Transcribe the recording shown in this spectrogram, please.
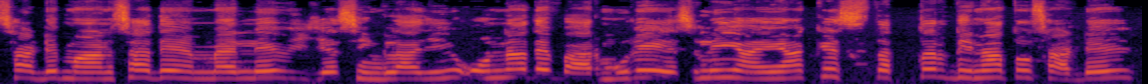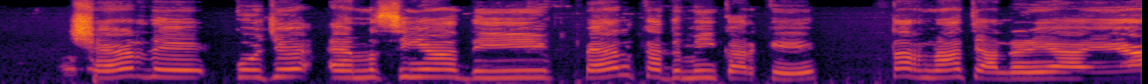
ਸਾਡੇ ਮਾਨਸਾ ਦੇ ਐਮਐਲਏ ਵਿਜੇ ਸਿੰਗਲਾ ਜੀ, ਉਹਨਾਂ ਦੇ ਬਾਰ ਮੂਰੇ ਇਸ ਲਈ ਆਏ ਆ ਕਿ 77 ਦਿਨਾਂ ਤੋਂ ਸਾਡੇ ਸ਼ਹਿਰ ਦੇ ਕੁਝ ਐਮਸੀਆਂ ਦੀ ਪਹਿਲ ਕਦਮੀ ਕਰਕੇ ਧਰਨਾ ਚੱਲ ਰਿਹਾ ਹੈ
